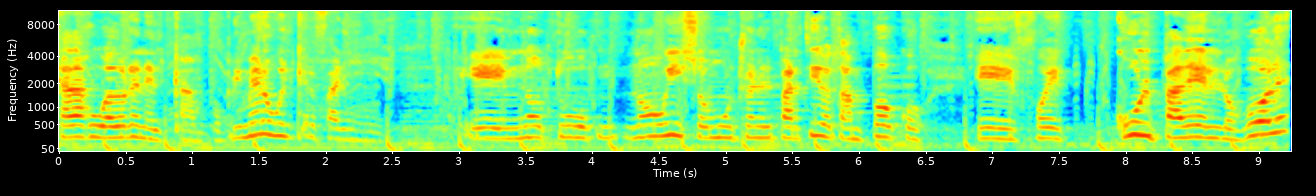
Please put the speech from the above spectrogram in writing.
cada jugador en el campo. Primero Wilker Fariña. Eh, no, tuvo, no hizo mucho en el partido, tampoco eh, fue culpa de él los goles,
